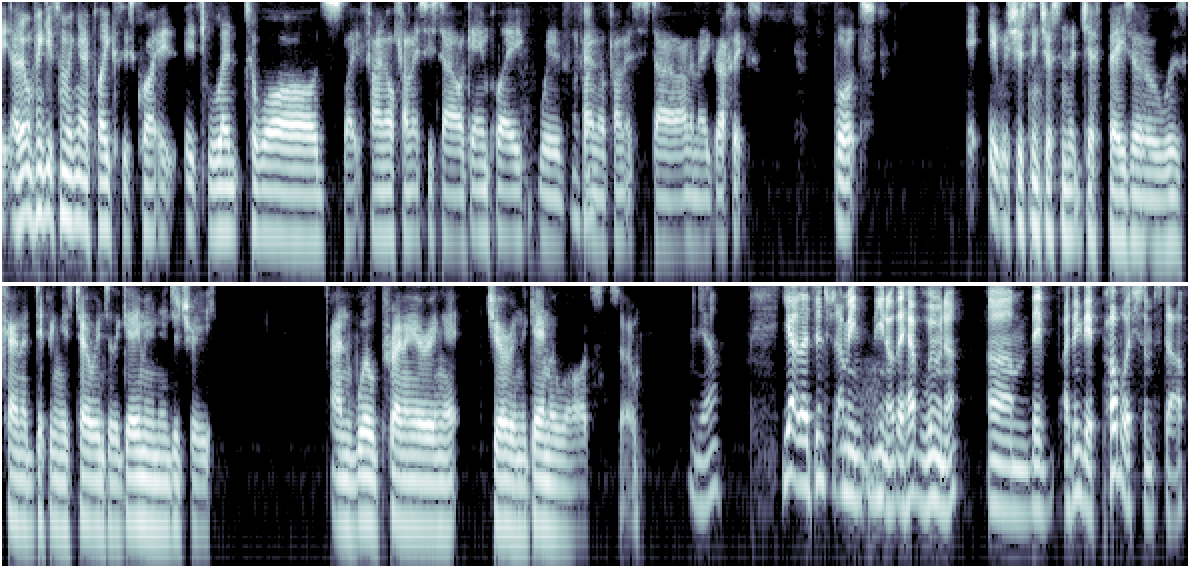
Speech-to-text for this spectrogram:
I don't think it's something I play because it's quite. It, it's lent towards like Final Fantasy style gameplay with Okay. Final Fantasy style anime graphics, but it, it was just interesting that Jeff Bezos was kind of dipping his toe into the gaming industry, and will premiering it during the Game Awards. So Yeah, yeah, that's interesting. I mean, you know, they have Luna. Um, they've I think they've published some stuff.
